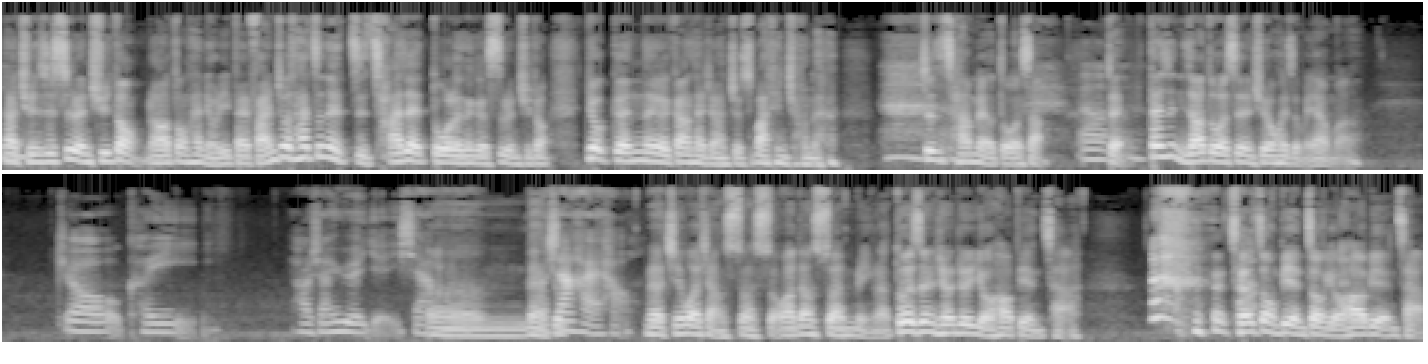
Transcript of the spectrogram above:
那全是四轮驱动，然后动态扭力配，反正就它真的只差在多了那个四轮驱动，又跟那个刚才讲九十八点九呢，就是差没有多少。嗯，对。但是你知道多了四轮驱动会怎么样吗？就可以。好像越野一下，嗯，好像还好。没有，其实我想算算，我要当酸民了。多了升圈就油耗变差，车重变重，油耗变差。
